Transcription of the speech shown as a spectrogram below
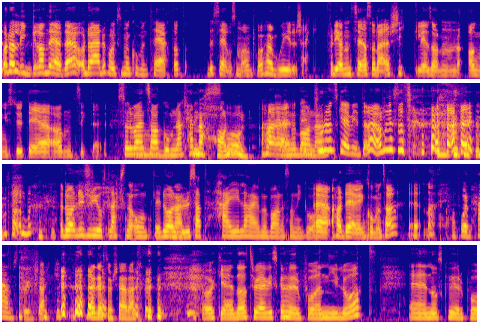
Og da ligger han nede, og da er det folk som har kommentert at det ser ut som han får hemoroidesjekk. Fordi han ser sånn der skikkelig sånn angst ut i ansiktet. Så det var en sak om Netflix. Hvem er han? Og, Heimebane. Hvordan skal jeg vite det? Jeg har aldri sett Heimebane. da hadde du ikke gjort leksene ordentlig. Da hadde Nei. du sett hele Heimebane sånn i går. Eh, har dere en kommentar? Eh, nei. Han får en hamstring-sjekk. Det er det som skjer der. Ok, Da tror jeg vi skal høre på en ny låt. Eh, nå skal vi høre på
